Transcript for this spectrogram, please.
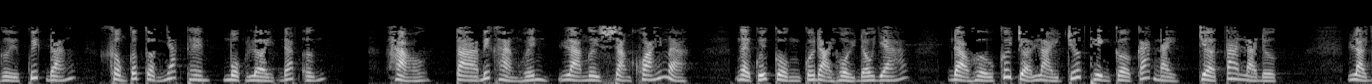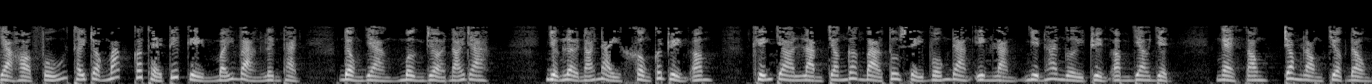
người quyết đoán, không có cần nhắc thêm một lời đáp ứng. Hảo, ta biết Hàng Huynh là người sảng khoái mà. Ngày cuối cùng của đại hội đấu giá, đạo hữu cứ trở lại trước thiên cờ cát này, chờ ta là được. Lão già họ Phú thấy trong mắt có thể tiết kiệm mấy vàng linh thạch, đồng dạng mừng rỡ nói ra. Những lời nói này không có truyền âm, khiến cho làm cho ngân bào tu sĩ vốn đang yên lặng nhìn hai người truyền âm giao dịch. Nghe xong, trong lòng chợt động,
